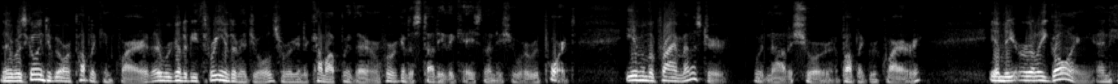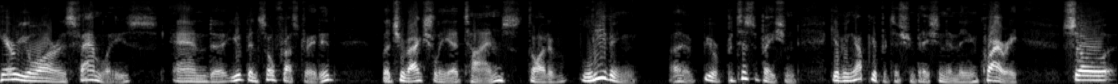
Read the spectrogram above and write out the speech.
There was going to be a public inquiry. There were going to be three individuals who were going to come up with their, who were going to study the case and then issue a report. Even the prime minister would not assure a public inquiry in the early going. And here you are as families, and uh, you've been so frustrated that you've actually at times thought of leaving uh, your participation, giving up your participation in the inquiry. So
